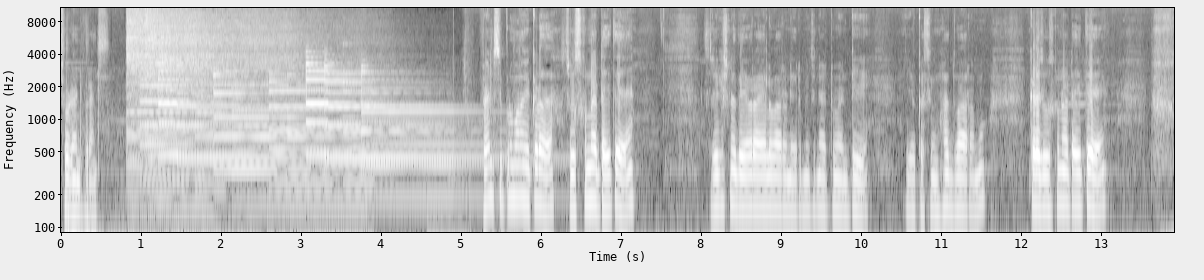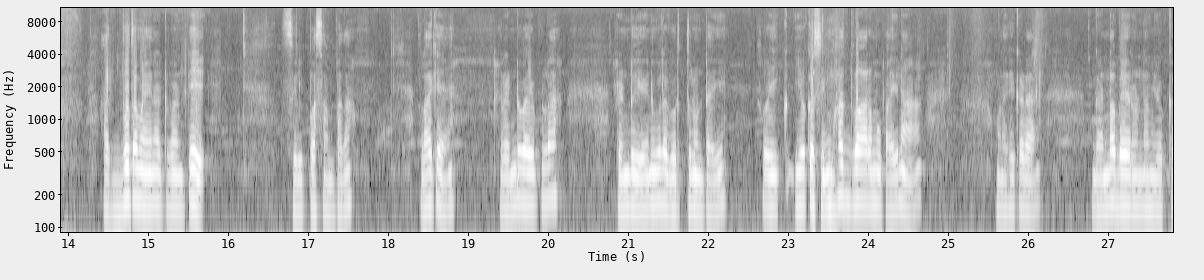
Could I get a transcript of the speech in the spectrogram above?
చూడండి ఫ్రెండ్స్. ఫ్రెండ్స్ ఇప్పుడు మనం ఇక్కడ చూసుకున్నట్టయితే శ్రీకృష్ణదేవరాయల వారు నిర్మించినటువంటి ఈ యొక్క సింహద్వారము. ఇక్కడ చూసుకున్నట్టయితే అద్భుతమైనటువంటి శిల్ప సంపద. అలాగే రెండు వైపులా రెండు ఏనుగుల గుర్తులు ఉంటాయి సో ఈ ఈ యొక్క సింహద్వారము పైన మనకి ఇక్కడ గండభైరుండం యొక్క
